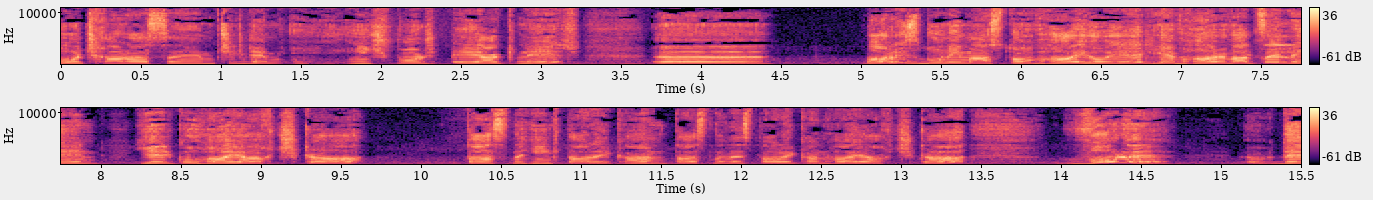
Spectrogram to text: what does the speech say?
ոչխար ասեմ, չգիտեմ, ինչ որ էակներ բարիս բուն իմաստով հայհոյել եւ հարվածել են երկու հայ աղջկա 15 տարեկան, 16 տարեկան հայ աղջկա, որը դե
